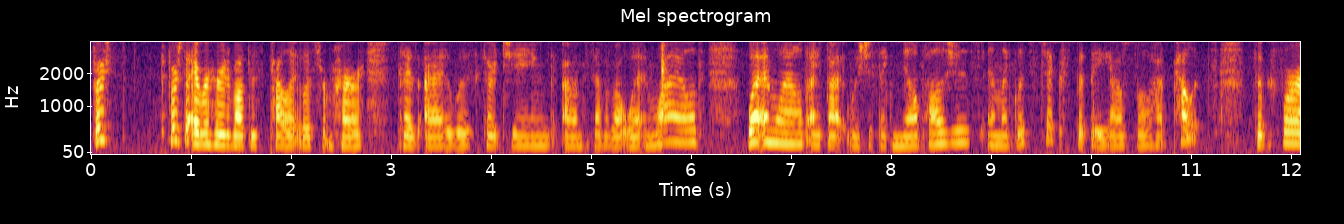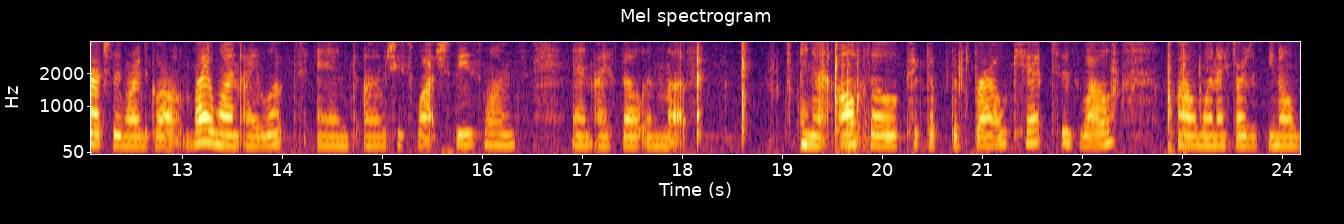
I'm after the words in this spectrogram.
first first I ever heard about this palette was from her because I was searching um, stuff about Wet n Wild. Wet n Wild I thought was just like nail polishes and like lipsticks but they also had palettes. So before I actually wanted to go out and buy one I looked and um, she swatched these ones and I fell in love. And I also picked up the brow kit as well uh, when I started, you know,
